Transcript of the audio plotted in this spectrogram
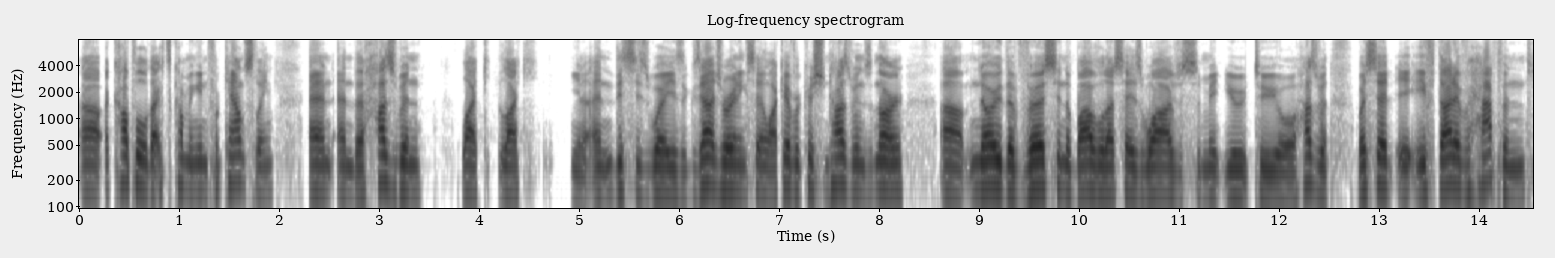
uh, a couple that's coming in for counseling and, and the husband, like, like, you know, and this is where he's exaggerating, saying like every Christian husbands know uh, know the verse in the Bible that says, "Wives, submit you to your husband." But I said, if that ever happened,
